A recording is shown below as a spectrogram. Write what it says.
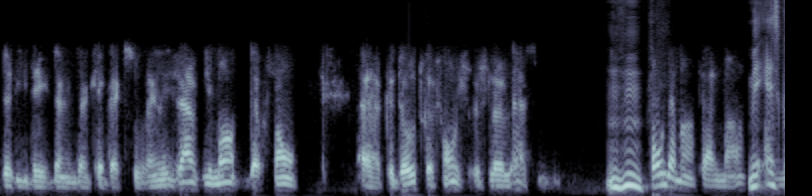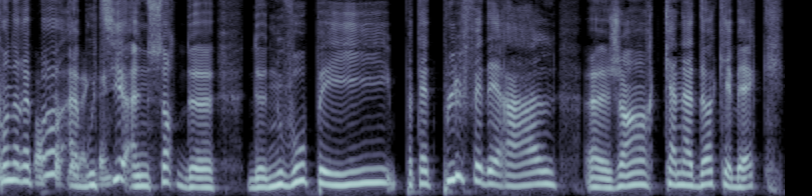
de l'idée d'un Québec souverain. Les arguments de fond euh, que d'autres font, je le laisse. Mhm. Fondamentalement. Mais est-ce qu'on n'aurait pas 1995, abouti à une sorte de, de nouveau pays, peut-être plus fédéral, euh, genre Canada-Québec,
